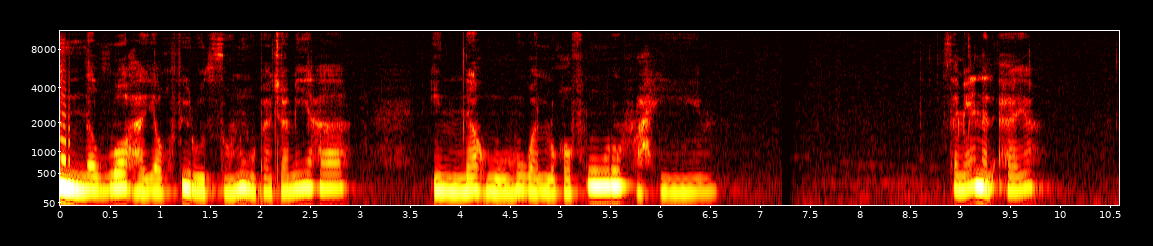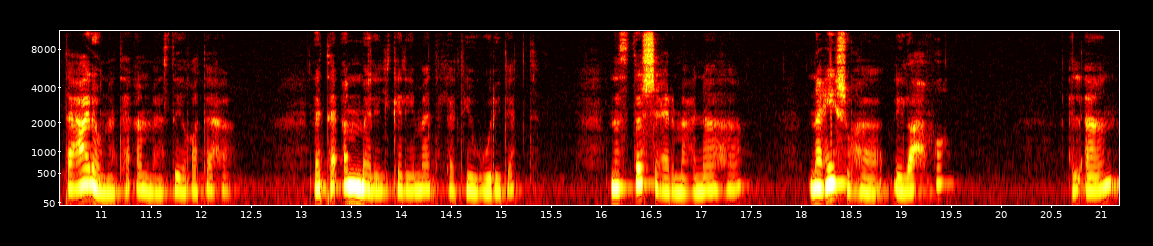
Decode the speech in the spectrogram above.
إن الله يغفر الذنوب جميعا إنه هو الغفور الرحيم سمعنا الآية؟ تعالوا نتأمل صيغتها. نتأمل الكلمات التي وردت. نستشعر معناها نعيشها للحظة؟ الآن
